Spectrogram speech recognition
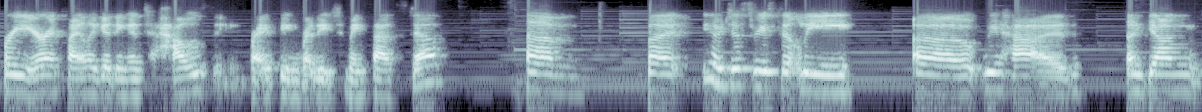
for a year and finally getting into housing, right? Being ready to make that step. Um, but you know, just recently, uh, we had a young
